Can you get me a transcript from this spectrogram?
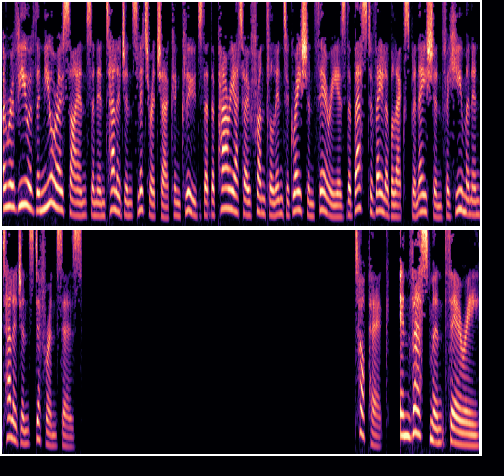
A review of the neuroscience and intelligence literature concludes that the parieto-frontal integration theory is the best available explanation for human intelligence differences. Topic: Investment theory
